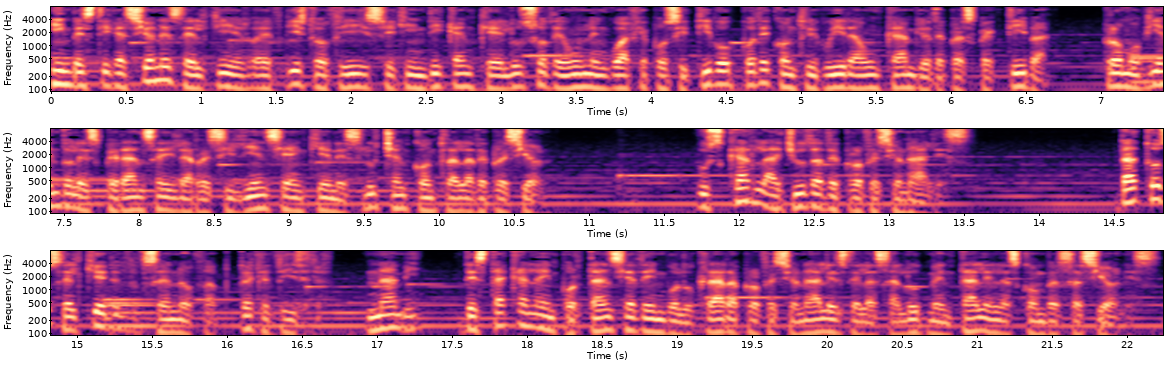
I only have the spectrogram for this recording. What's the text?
Investigaciones del Physics indican que el uso de un lenguaje positivo puede contribuir a un cambio de perspectiva, promoviendo la esperanza y la resiliencia en quienes luchan contra la depresión. Buscar la ayuda de profesionales. Datos del NAMI destacan la importancia de involucrar a profesionales de la salud mental en las conversaciones.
